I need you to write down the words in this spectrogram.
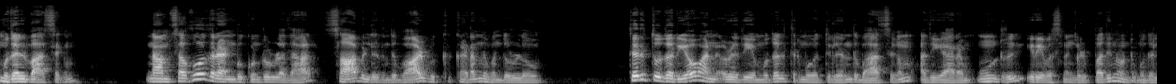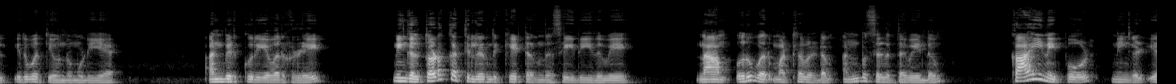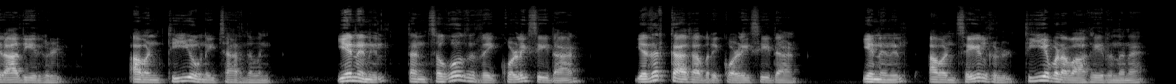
முதல் வாசகம். நாம் சகோதர அன்பு கொண்டுள்ளதால் சாவிலிருந்து வாழ்வுக்கு கடந்து வந்துள்ளோம். திருத்துதர் யோவான் எழுதிய முதல் திருமுகத்திலிருந்து வாசகம் அதிகாரம் மூன்று இறைவசனங்கள் பதினொன்று முதல் இருபத்தி ஒன்று முடிய அன்பிற்குரியவர்களே நீங்கள் தொடக்கத்திலிருந்து கேட்டிருந்த செய்தி இதுவே. நாம் ஒருவர் மற்றவரிடம் அன்பு செலுத்த வேண்டும். காயினைப் போல் நீங்கள் இராதீர்கள். அவன் தீயோனை சார்ந்தவன். ஏனெனில் தன் சகோதரரை கொலை செய்தான். எதற்காக அவரை கொலை செய்தான்? ஏனெனில் அவன் செயல்கள் தீயவனவாக இருந்தன.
